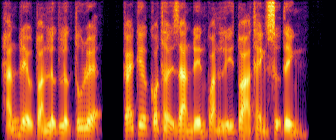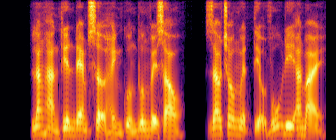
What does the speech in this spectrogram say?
hắn đều toàn lực lực tu luyện, cái kia có thời gian đến quản lý tòa thành sự tỉnh lăng hàn thiên đem sở hành cuồng vương về sau, giao cho nguyệt tiểu vũ đi an bài,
